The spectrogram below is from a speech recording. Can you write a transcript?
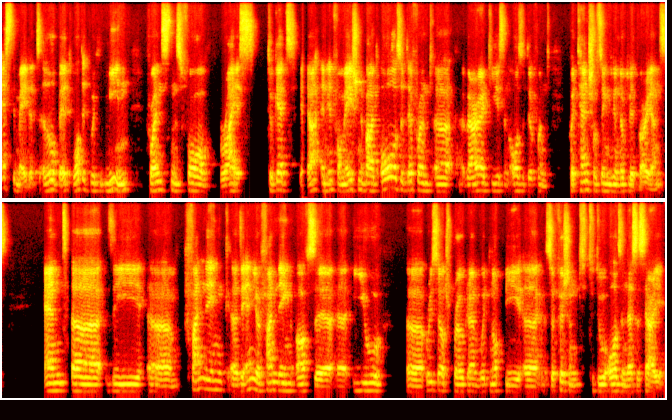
estimated a little bit what it would mean, for instance, for rice to get yeah, an information about all the different uh, varieties and all the different potential single nucleotide variants. And uh, the um, funding, uh, the annual funding of the uh, EU research program would not be sufficient to do all the necessary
